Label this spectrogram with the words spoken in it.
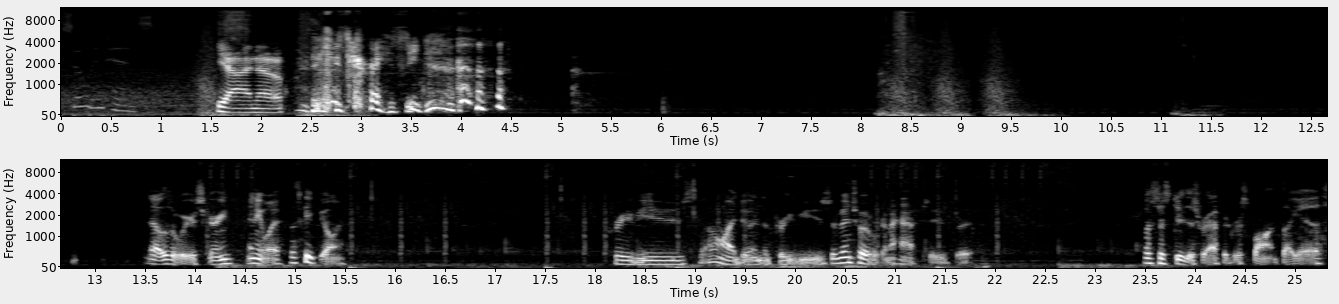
So intense. yeah, I know. It gets crazy. That was a weird screen. Anyway, let's keep going. Previews. I don't like doing the previews. Eventually we're gonna have to, but let's just do this rapid response, I guess.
